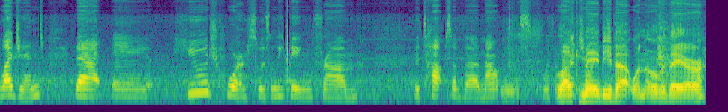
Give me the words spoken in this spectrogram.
legend that a huge horse was leaping from the tops of the mountains with a Like witch maybe that one over there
